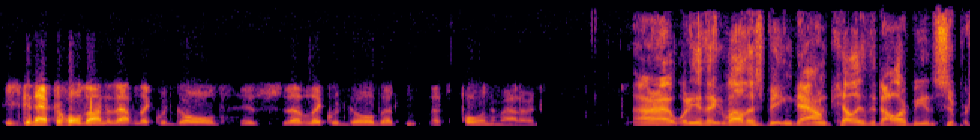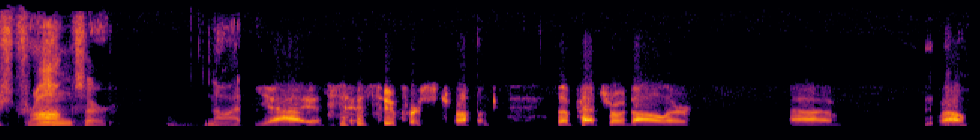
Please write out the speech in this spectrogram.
He's gonna have to hold on to that liquid gold. Is that liquid gold that that's pulling him out of it? All right, what do you think of all this being down, Kelly? The dollar being super strong, sir. Not. Yeah, it's, super strong. The petrodollar, uh, well,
